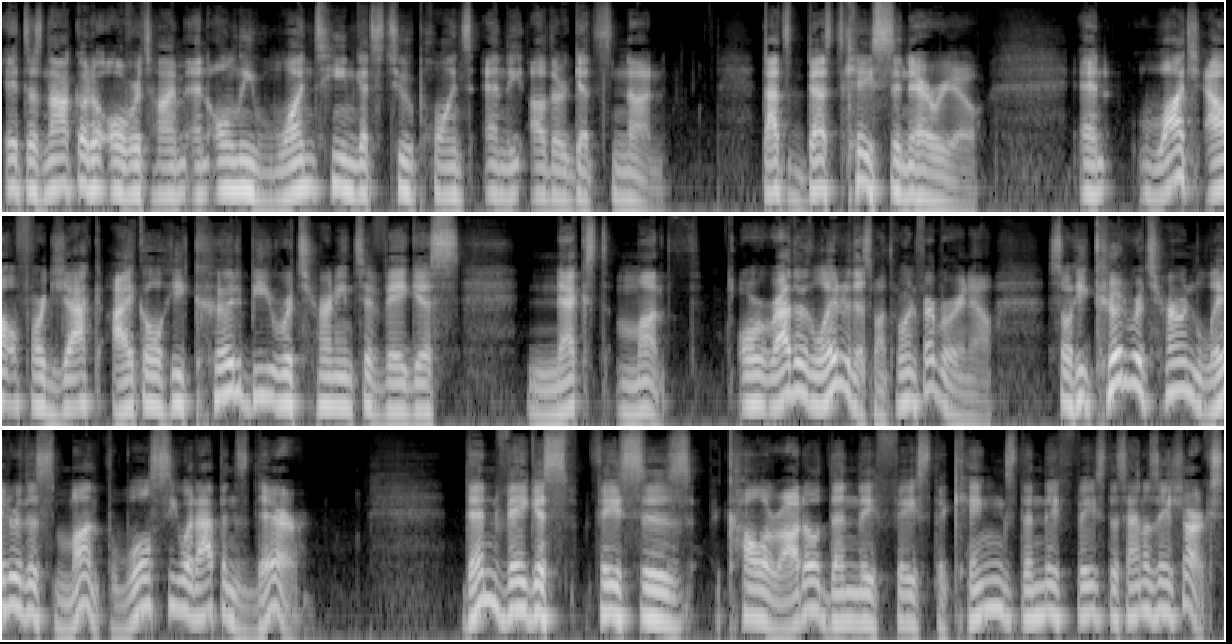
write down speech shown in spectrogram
it does not go to overtime and only one team gets two points and the other gets none. That's best case scenario. And watch out for Jack Eichel. He could be returning to Vegas next month, or rather later this month. We're in February now. So he could return later this month. We'll see what happens there. Then Vegas faces Colorado. Then they face the Kings. Then they face the San Jose Sharks.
